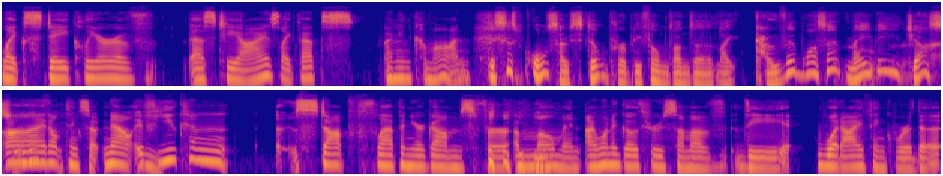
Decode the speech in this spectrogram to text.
like stay clear of STIs like that's I mean come on. This is also still probably filmed under like COVID, was it? Maybe just I don't think so. Now, if you can uh, stop flapping your gums for a moment, I want to go through some of the what I think were the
